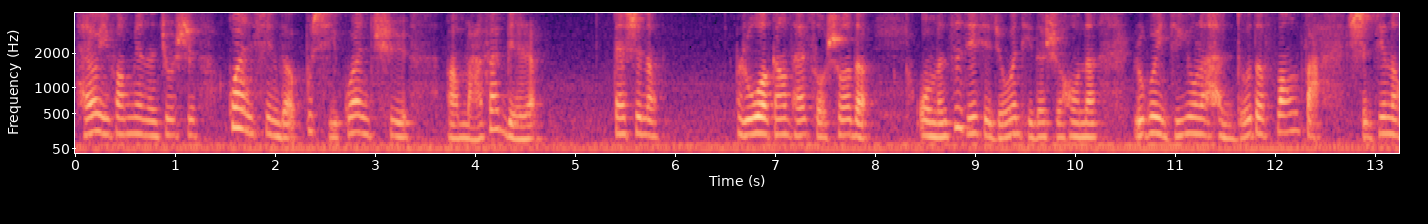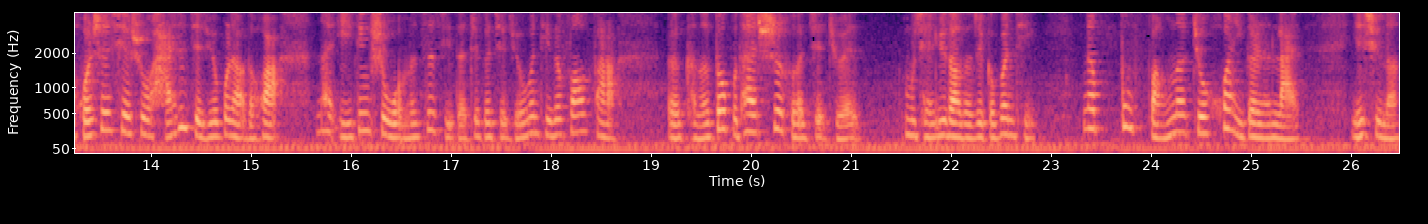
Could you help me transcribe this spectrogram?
还有一方面呢就是惯性的不习惯去啊麻烦别人。但是呢，如我刚才所说的。我们自己解决问题的时候呢，如果已经用了很多的方法，使尽了浑身解数，还是解决不了的话，那一定是我们自己的这个解决问题的方法，呃，可能都不太适合解决目前遇到的这个问题。那不妨呢，就换一个人来，也许呢，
